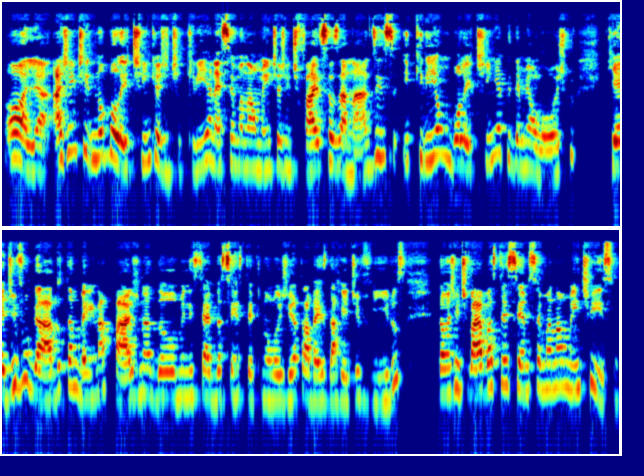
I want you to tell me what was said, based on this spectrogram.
Olha, a gente no boletim que a gente cria, né, semanalmente a gente faz essas análises e cria um boletim epidemiológico que é divulgado também na página do Ministério da Ciência e Tecnologia através da rede vírus. Então a gente vai abastecendo semanalmente isso.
